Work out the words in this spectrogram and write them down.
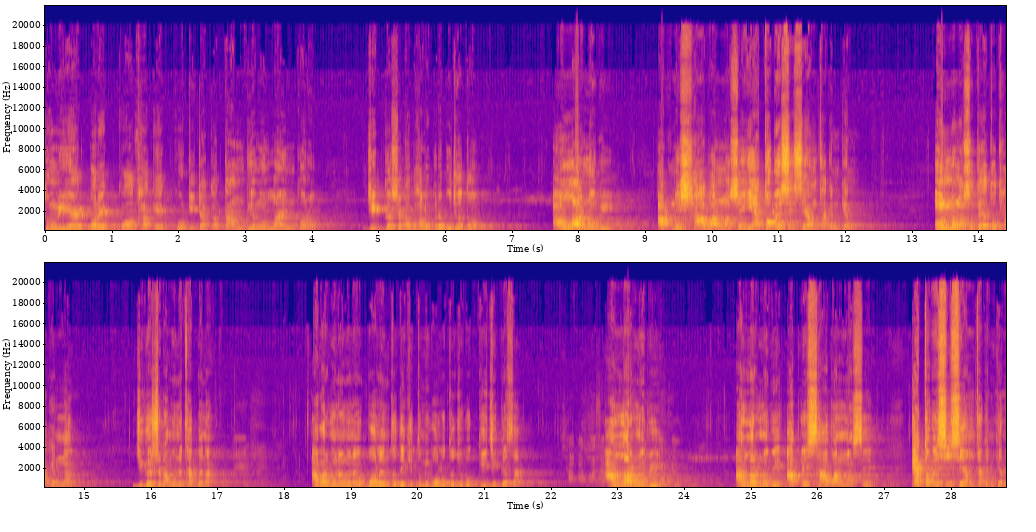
তুমি একবারে কথাকে কোটি টাকা দাম দিয়ে মূল্যায়ন করো। জিজ্ঞাসাটা ভালো করে বুঝো তো। আল্লাহর নবী আপনি শ্রাবণ মাসে এত বেশি শ্যাম থাকেন কেন? অন্য মাসে তো এত থাকেন না। জিজ্ঞাসাটা মনে থাকবে না? আবার মনে মনে বলেন তো দেখি, তুমি বলো তো যুবক, কি জিজ্ঞাসা? আল্লাহর নবী আল্লাহর নবী, আপনি শ্রাবণ মাসে এত বেশি শ্যাম থাকেন কেন?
